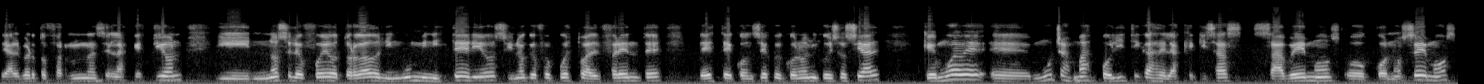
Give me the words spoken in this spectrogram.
de Alberto Fernández en la gestión y no se le fue otorgado ningún ministerio, sino que fue puesto al frente de este Consejo Económico y Social que mueve eh, muchas más políticas de las que quizás sabemos o conocemos,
